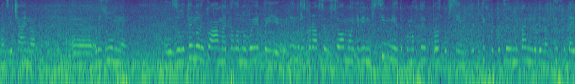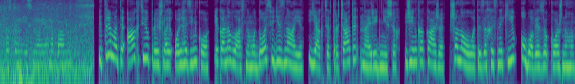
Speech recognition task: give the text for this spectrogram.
надзвичайно е, розумний, е, золотими руками, талановитий. Він розбирався у всьому і він всім міг допомогти, просто всім. Таких людей це унікальна людина, таких людей просто не існує, напевно. Підтримати акцію прийшла й Ольга Зінько, яка на власному досвіді знає, як це втрачати найрідніших. Жінка каже, шановувати захисників обов'язок кожного.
